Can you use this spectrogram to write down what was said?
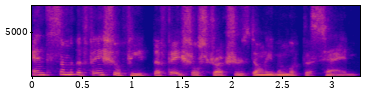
And some of the facial feet, the facial structures don't even look the same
